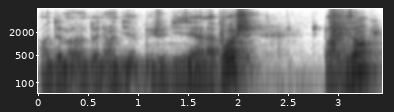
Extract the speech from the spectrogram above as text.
On, on, on, je disais en approche, par exemple,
